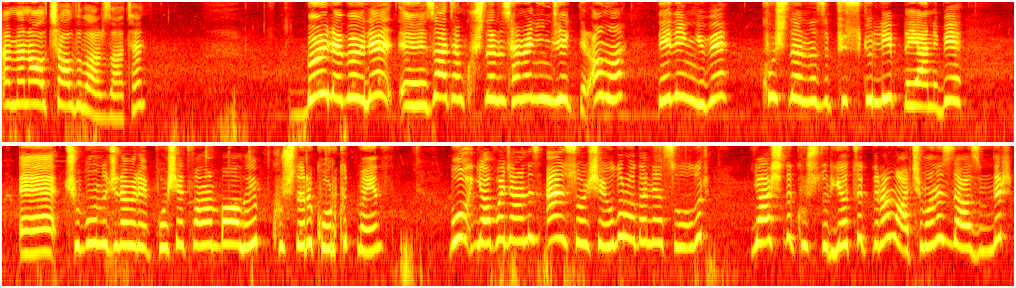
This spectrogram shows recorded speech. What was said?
Hemen alçaldılar zaten. Böyle böyle e, zaten kuşlarınız hemen inecektir. Ama dediğim gibi kuşlarınızı püskülleyip de yani bir e, çubuğun ucuna böyle poşet falan bağlayıp kuşları korkutmayın. Bu yapacağınız en son şey olur. O da nasıl olur? Yaşlı kuştur, yatıktır ama açmanız lazımdır.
